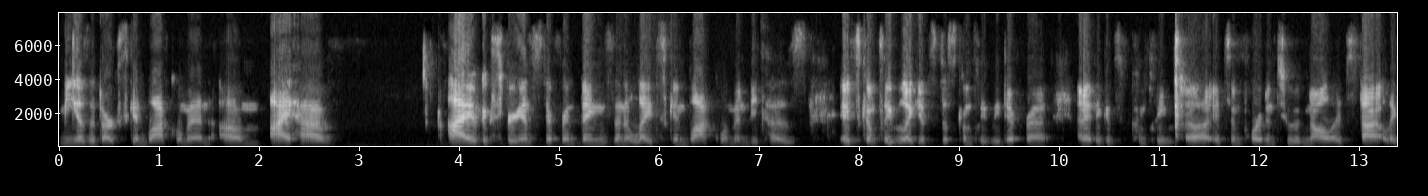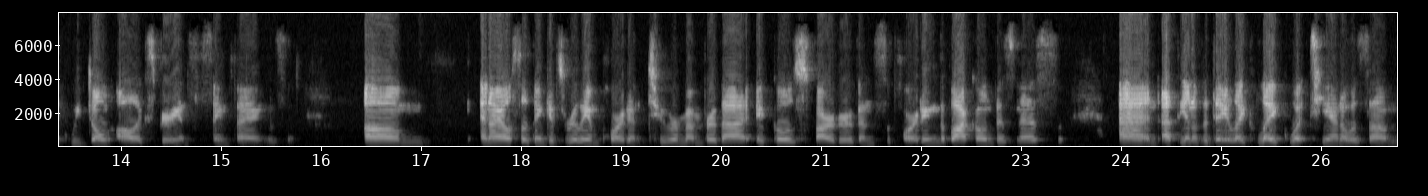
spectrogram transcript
me as a dark skinned black woman um, i have i've experienced different things than a light skinned black woman because it's completely like it's just completely different. And i think it's complete uh, it's important to acknowledge that like we don't all experience the same things. Um, and i also think it's really important to remember that it goes farther than supporting the black owned business. And at the end of the day like like what tiana was um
